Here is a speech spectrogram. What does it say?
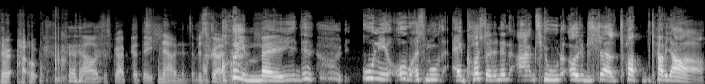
They're out. Now describe your dish. Now, it's a describe massive- your I made uni over smooth egg custard and an actual ultra shell top caviar.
